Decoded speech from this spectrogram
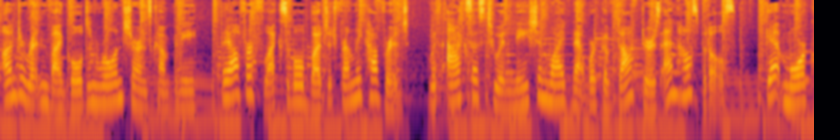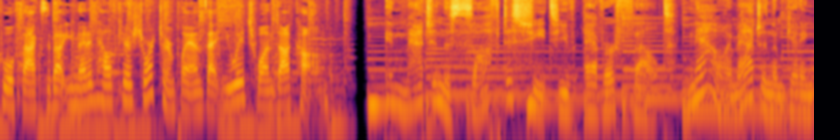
Underwritten by Golden Rule Insurance Company, they offer flexible, budget friendly coverage with access to a nationwide network of doctors and hospitals. Get more cool facts about United Healthcare short term plans at uh1.com. Imagine the softest sheets you've ever felt. Now imagine them getting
